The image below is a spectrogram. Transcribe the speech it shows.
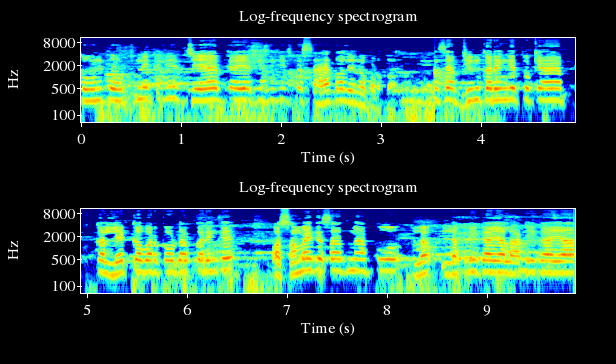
तो उनको उठने के लिए चेयर का या किसी चीज़ का सहायता लेना पड़ता है। जैसे आप जिम करेंगे तो क्या है, आपका लेग का वर्कआउट आप करेंगे और समय के साथ में आपको लकड़ी का या लाठी का या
